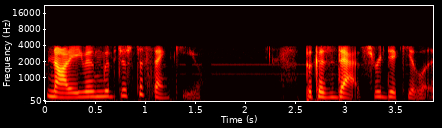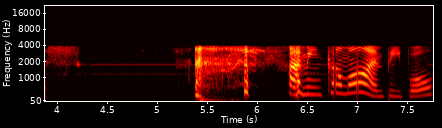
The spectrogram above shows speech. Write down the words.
Not even with just a thank you. Because that's ridiculous. I mean, come on, people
